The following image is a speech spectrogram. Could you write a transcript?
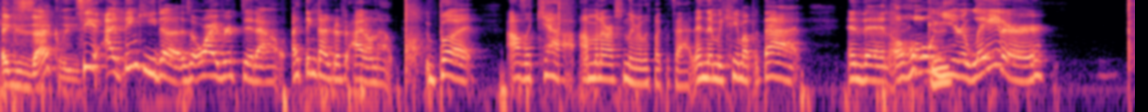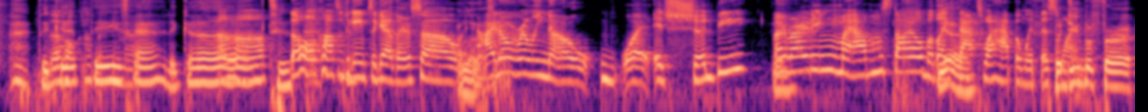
Exactly. See, I think he does, or I ripped it out. I think I ripped. I don't know, but I was like, yeah, I'm gonna write something really fucking sad, and then we came up with that, and then a whole Good. year later, The, The whole good company things had to go uh, to. the whole concept came together. So love that I don't really know what it should be. My writing, my album style, but like Yeah. that's what happened with this one. But one. do you prefer? Do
